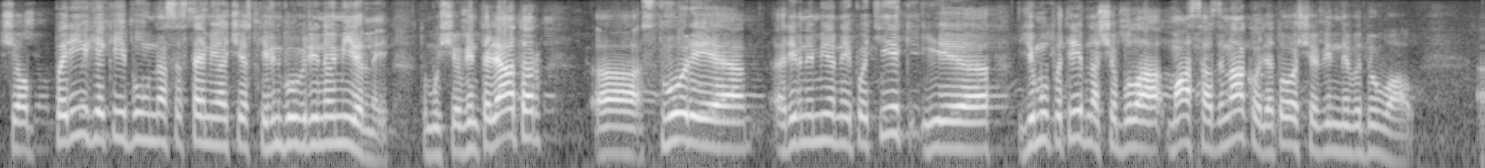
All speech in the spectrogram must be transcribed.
щоб пиріг, який був на системі очистки, він був рівномірний, тому що вентилятор створює рівномірний потік, і е, йому потрібно, щоб була маса одинакова для того, щоб він не видував. Е,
